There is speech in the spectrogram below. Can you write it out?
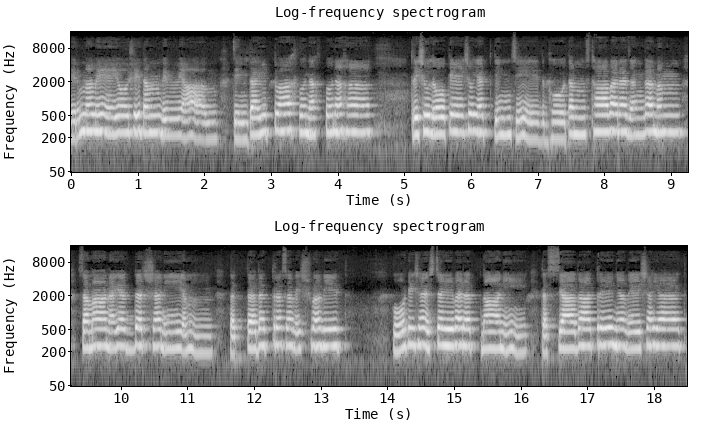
निर्ममे योषितम् दिव्याम् चिन्तयित्वा पुनः पुनः। त्रिषु लोकेषु यत्किञ्चिद्भूतम् स्थावरजङ्गमम् समानयद्दर्शनीयम्। तत्तदत्र स विश्ववित् कोटिशश्चैव रत्नानि तस्या गात्रे न्यवेशयत्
